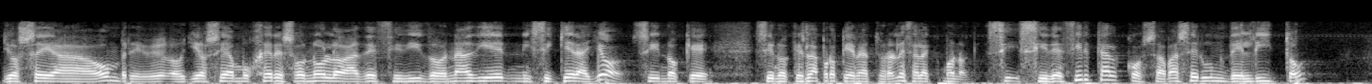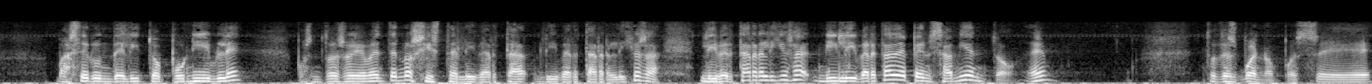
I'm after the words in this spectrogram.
yo sea hombre o yo sea mujer, eso no lo ha decidido nadie, ni siquiera yo, sino que, sino que es la propia naturaleza. Bueno, si, si decir tal cosa va a ser un delito, va a ser un delito punible, pues entonces obviamente no existe libertad, libertad religiosa. Libertad religiosa ni libertad de pensamiento. ¿eh? Entonces, bueno, pues eh,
